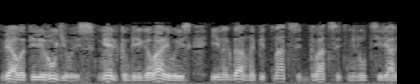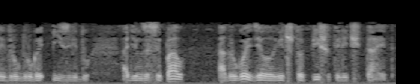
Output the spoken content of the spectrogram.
вяло переругиваясь, мельком переговариваясь, и иногда на пятнадцать-двадцать минут теряли друг друга из виду. Один засыпал, а другой делал вид, что пишет или читает —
